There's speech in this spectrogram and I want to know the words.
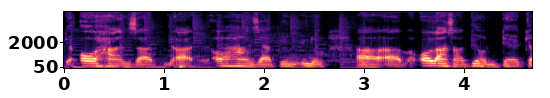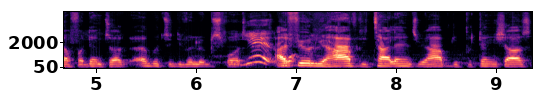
the, all hands are uh, all hands are being you know all hands are being on deck for them to be able to develop sport. Yes, I feel we have the talent, we have the potentials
